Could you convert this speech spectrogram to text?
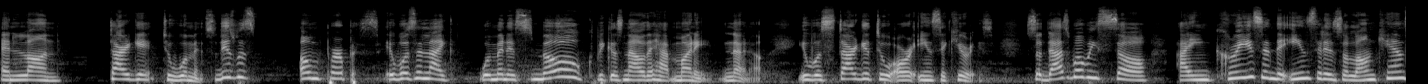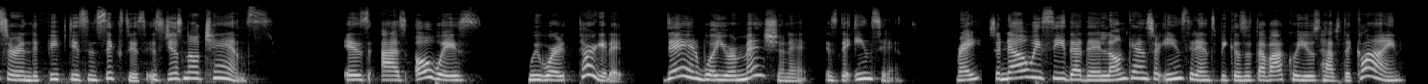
and long, target to women. So this was on purpose. It wasn't like women smoke because now they have money. No, no. It was targeted to our insecurities. So that's what we saw an increase in the incidence of lung cancer in the 50s and 60s. It's just no chance. Is as always, we were targeted. Then what you're mentioning is the incidence, right? So now we see that the lung cancer incidence, because the tobacco use has declined,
